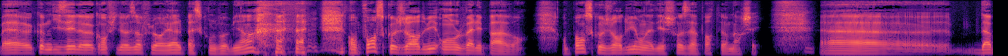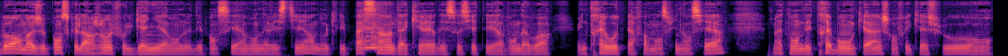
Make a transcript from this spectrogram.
Ben, comme disait le grand philosophe L'Oréal, parce qu'on le voit bien, on pense qu'aujourd'hui, on ne le valait pas avant. On pense qu'aujourd'hui, on a des choses à apporter au marché. Euh, D'abord, moi, je pense que l'argent, il faut le gagner avant de le dépenser, avant de l'investir. Donc, il n'est pas sain d'acquérir des sociétés avant d'avoir une très haute performance financière. Maintenant, on est très bon en cash, en free cash flow en,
